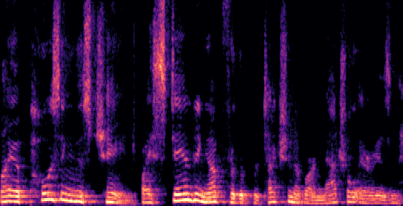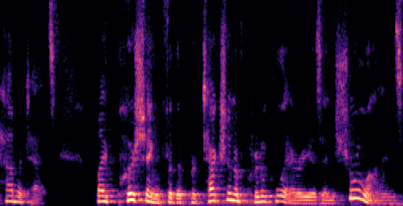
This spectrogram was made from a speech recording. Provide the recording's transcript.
By opposing this change, by standing up for the protection of our natural areas and habitats, by pushing for the protection of critical areas and shorelines,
